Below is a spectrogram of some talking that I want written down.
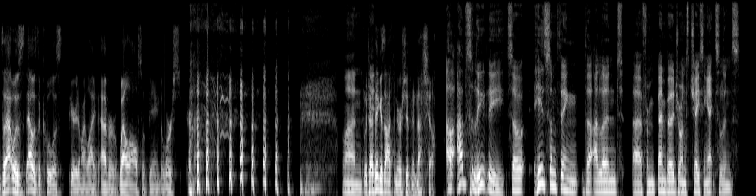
so that was that was the coolest period of my life ever, while also being the worst. Man, which I think is entrepreneurship in a nutshell. Oh, absolutely. So here's something that I learned uh, from Ben Bergeron's Chasing Excellence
